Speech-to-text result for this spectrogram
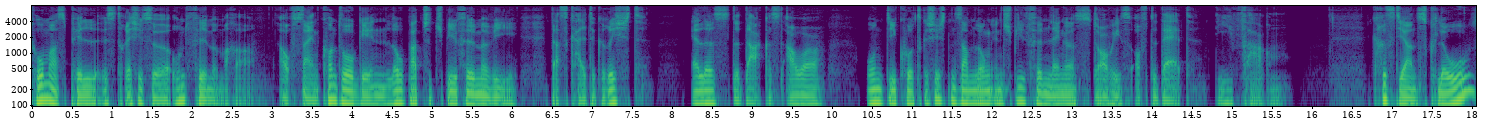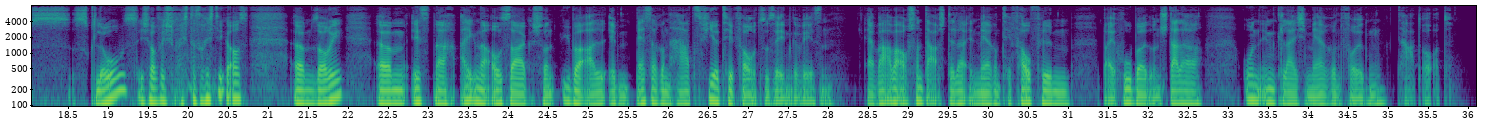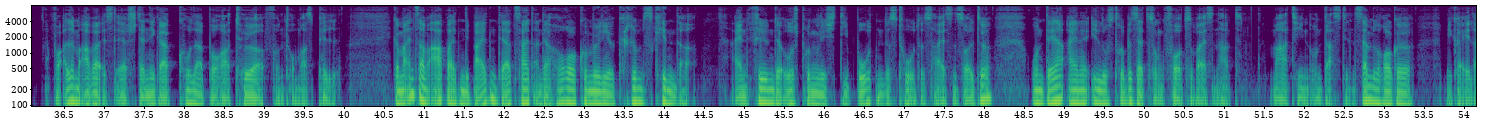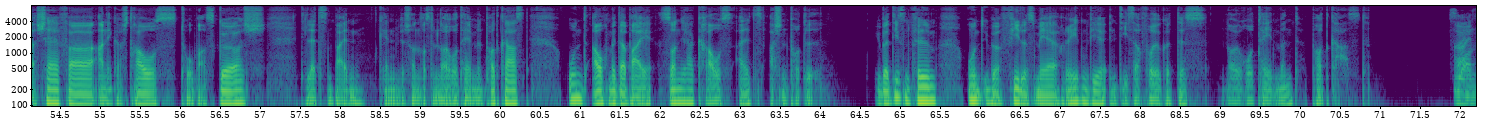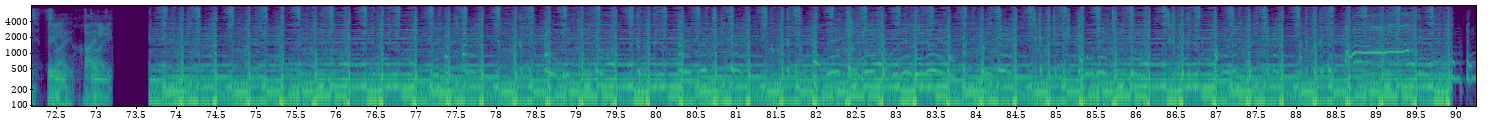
Thomas Pill ist Regisseur und Filmemacher. Auf sein Konto gehen Low-Budget-Spielfilme wie Das kalte Gericht, Alice, The Darkest Hour und die Kurzgeschichtensammlung in Spielfilmlänge Stories of the Dead, Die Farm. Christian Skloos, Skloos, ich hoffe, ich spreche das richtig aus, ähm, sorry, ähm, ist nach eigener Aussage schon überall im besseren Hartz IV TV zu sehen gewesen. Er war aber auch schon Darsteller in mehreren TV-Filmen bei Hubert und Staller und in gleich mehreren Folgen Tatort. Vor allem aber ist er ständiger Kollaborateur von Thomas Pill. Gemeinsam arbeiten die beiden derzeit an der Horrorkomödie Grimms Kinder, ein Film, der ursprünglich Die Boten des Todes heißen sollte und der eine illustre Besetzung vorzuweisen hat. Martin und Dustin Semmelrogge, Michaela Schäfer, Annika Strauß, Thomas Görsch, die letzten beiden kennen wir schon aus dem Neurotainment Podcast. Und auch mit dabei Sonja Kraus als Aschenputtel. Über diesen Film und über vieles mehr reden wir in dieser Folge des Neurotainment Podcast. Eins, zwei, drei.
